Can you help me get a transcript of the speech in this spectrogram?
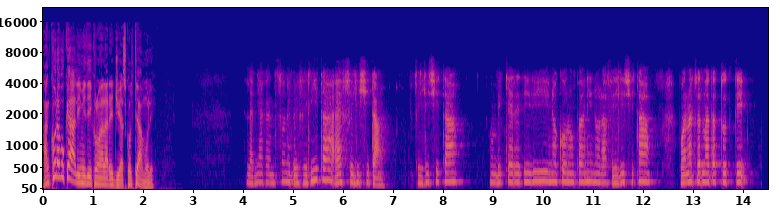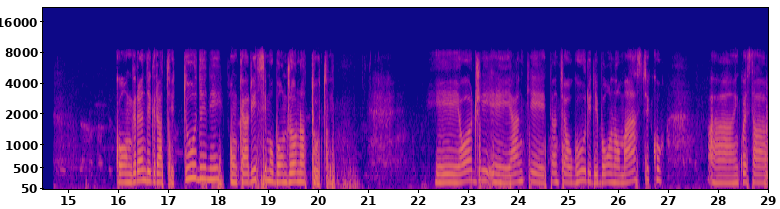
Ancora vocali mi dicono alla regia, ascoltiamoli. La mia canzone preferita è Felicità. Felicità, un bicchiere di vino con un panino, la felicità. Buona giornata a tutti. Con grande gratitudine, un carissimo buongiorno a tutti. E oggi anche tanti auguri di buon omastico ah, in questa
